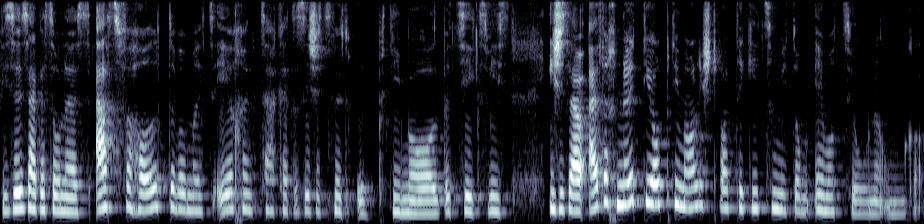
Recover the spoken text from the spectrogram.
wie soll ich sagen, so ein Essverhalten, wo man jetzt eher sagen könnte, das ist jetzt nicht optimal, beziehungsweise ist es auch einfach nicht die optimale Strategie, um mit Emotionen umzugehen.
